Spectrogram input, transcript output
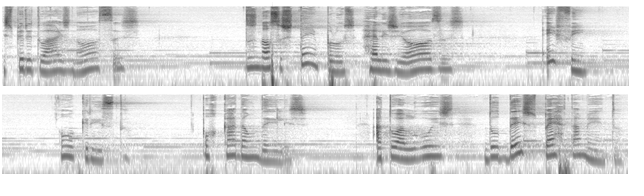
espirituais nossos, dos nossos templos religiosos, enfim, ó oh Cristo, por cada um deles, a tua luz do despertamento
